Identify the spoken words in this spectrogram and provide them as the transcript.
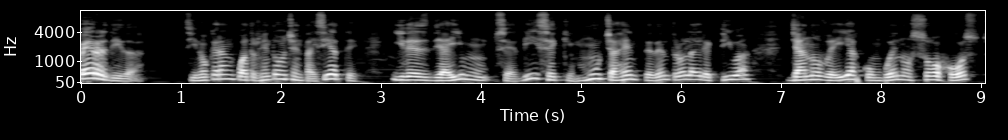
Pérdida sino que eran 487. Y desde ahí se dice que mucha gente dentro de la directiva ya no veía con buenos ojos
